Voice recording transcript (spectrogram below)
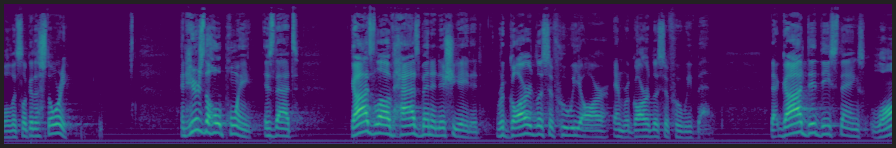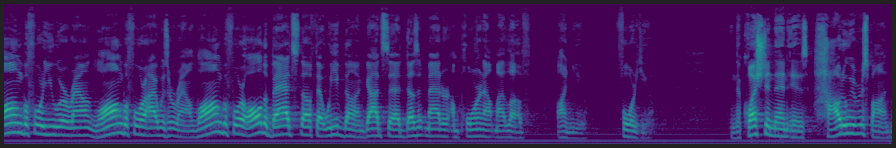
Well, let's look at the story. And here's the whole point is that God's love has been initiated regardless of who we are and regardless of who we've been. That God did these things long before you were around, long before I was around, long before all the bad stuff that we've done. God said, Doesn't matter, I'm pouring out my love on you, for you. And the question then is how do we respond?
